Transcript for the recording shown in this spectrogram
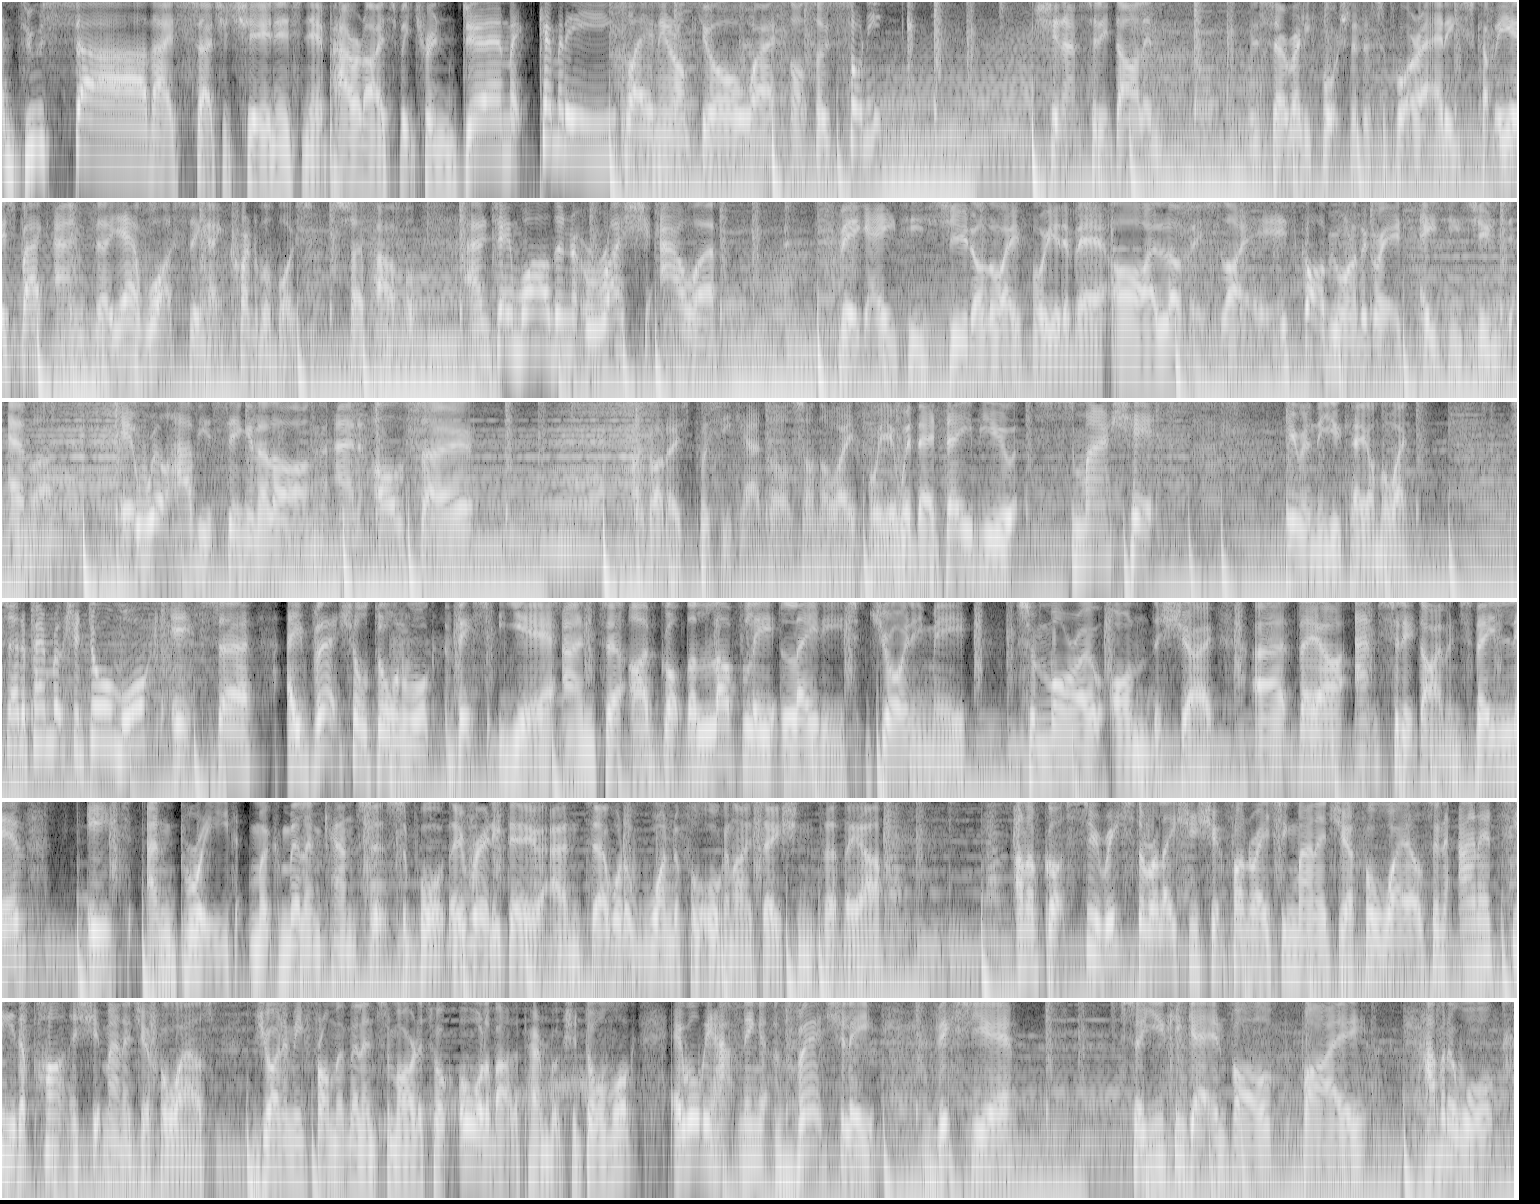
Meduza, that is such a tune, isn't it? Paradise featuring Dermot Kennedy playing here on Pure West. Also, Sonique, she's an absolute darling. Was uh, really fortunate to support her at Eddie's a couple of years back, and uh, yeah, what a singer! Incredible voice, so powerful. And Jane Wiedlin, Rush Hour, big 80s tune all the way for you a bit. Oh, I love this. Like, it's got to be one of the greatest 80s tunes ever. It will have you singing along, and also. I got those Pussycat Dolls on the way for you with their debut smash hit here in the UK on the way. So the Pembrokeshire Dawn Walk, it's uh, a virtual dawn walk this year, and uh, I've got the lovely ladies joining me tomorrow on the show. Uh, they are absolute diamonds. They live, eat, and breathe Macmillan Cancer Support. They really do, and uh, what a wonderful organisation that they are. And I've got Sue Reese, the relationship fundraising manager for Wales, and Anna T, the partnership manager for Wales, joining me from Macmillan tomorrow to talk all about the Pembrokeshire Dawn Walk. It will be happening virtually this year, so you can get involved by having a walk,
